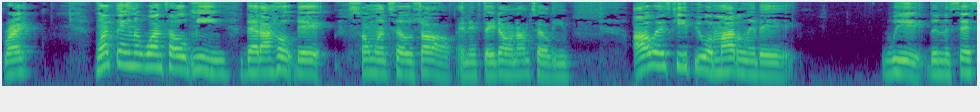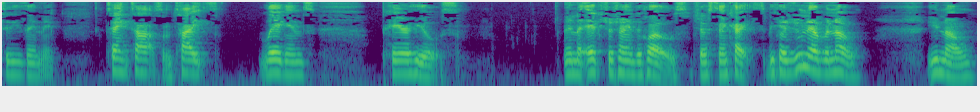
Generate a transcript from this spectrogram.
Right? One thing that one told me that I hope that someone tells y'all, and if they don't, I'm telling you, always keep you a modeling bag with the necessities in it. Tank top, some tights, leggings, pair of heels, and the extra change of clothes, just in case. Because you never know, you know,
